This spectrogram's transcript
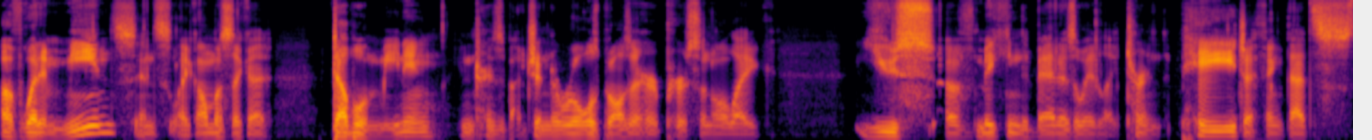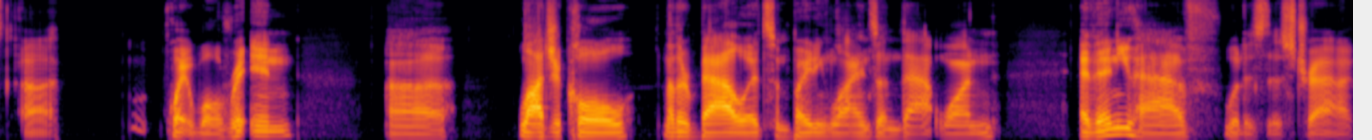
of what it means, and it's like almost like a double meaning in terms about gender roles, but also her personal like use of making the bed as a way to like turn the page. I think that's uh, quite well written, uh, logical. Another ballad, some biting lines on that one, and then you have what is this track?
